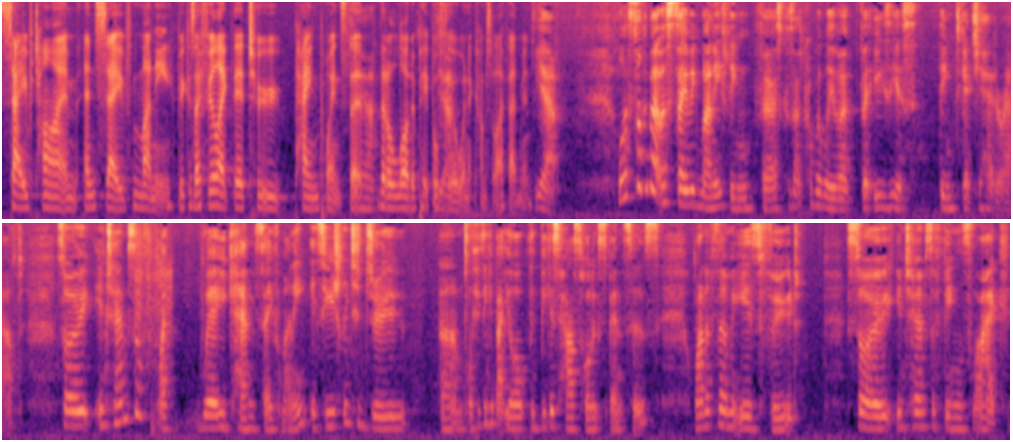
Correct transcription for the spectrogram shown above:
save time and save money? Because I feel like they're two pain points that, Yeah. that a lot of people Yeah. feel when it comes to life admin. Yeah. Well, let's talk about the saving money thing first, because that's probably the, the easiest thing to get your head around. So, in terms of like where you can save money, it's usually to do. Um, if you think about your the biggest household expenses, one of them is food. So, in terms of things like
